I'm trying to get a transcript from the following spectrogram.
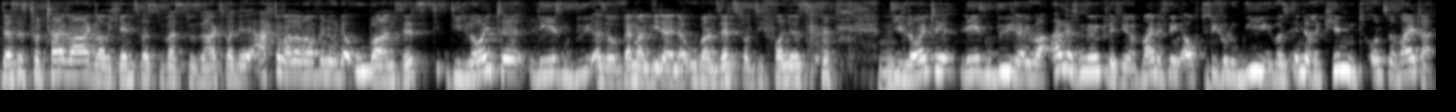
Das ist total wahr, glaube ich, Jens, was, was du sagst. Weil achte mal darauf, wenn du in der U-Bahn sitzt, die Leute lesen Bücher, also wenn man wieder in der U-Bahn sitzt und sie voll ist, hm. die Leute lesen Bücher über alles Mögliche, meinetwegen auch Psychologie, über das innere Kind und so weiter.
